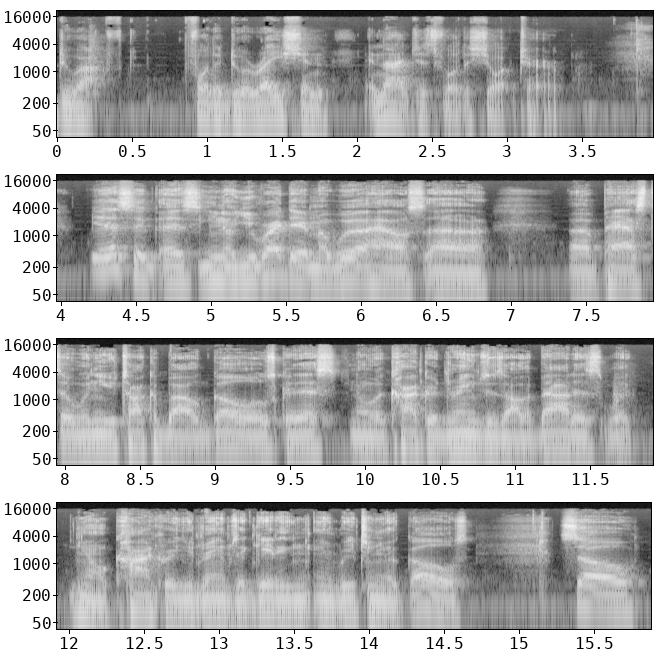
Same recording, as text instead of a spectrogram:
throughout for the duration and not just for the short term. Yes, as you know, you're right there in my wheelhouse, uh, uh, Pastor. When you talk about goals, because that's you know what Conquer Dreams is all about. Is what you know, conquering your dreams and getting and reaching your goals. So,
